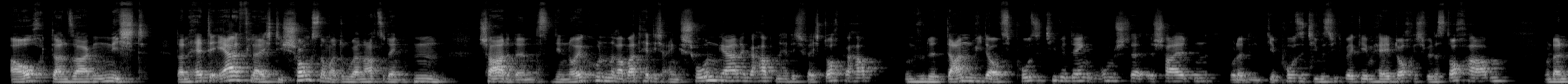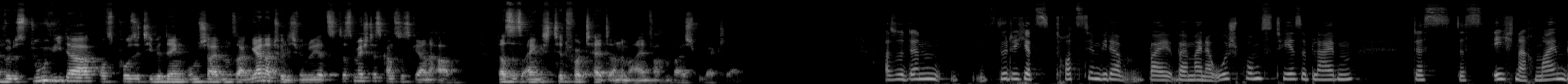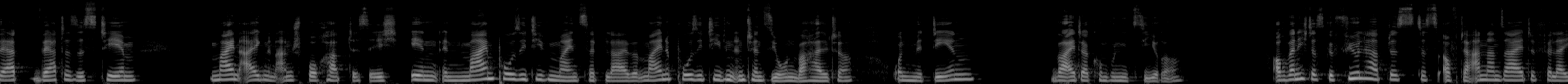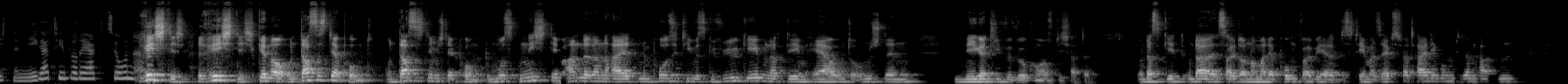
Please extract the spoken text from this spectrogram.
auch dann sagen nicht. Dann hätte er vielleicht die Chance, nochmal drüber nachzudenken, hm, schade, denn den Neukundenrabatt hätte ich eigentlich schon gerne gehabt und hätte ich vielleicht doch gehabt und würde dann wieder aufs positive Denken umschalten oder dir positives Feedback geben, hey doch, ich will das doch haben. Und dann würdest du wieder aufs positive Denken umschalten und sagen, ja, natürlich, wenn du jetzt das möchtest, kannst du es gerne haben. Das ist eigentlich Tit for Tat an einem einfachen Beispiel erklärt. Also dann würde ich jetzt trotzdem wieder bei, bei meiner Ursprungsthese bleiben, dass, dass ich nach meinem Wert, Wertesystem meinen eigenen Anspruch habe, dass ich in, in meinem positiven Mindset bleibe, meine positiven Intentionen behalte und mit denen weiter kommuniziere. Auch wenn ich das Gefühl habe, dass das auf der anderen Seite vielleicht eine negative Reaktion ist. Richtig, richtig, genau. Und das ist der Punkt. Und das ist nämlich der Punkt. Du musst nicht dem anderen halt ein positives Gefühl geben, nachdem er unter Umständen negative Wirkung auf dich hatte. Und das geht, und da ist halt auch nochmal der Punkt, weil wir das Thema Selbstverteidigung drin hatten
